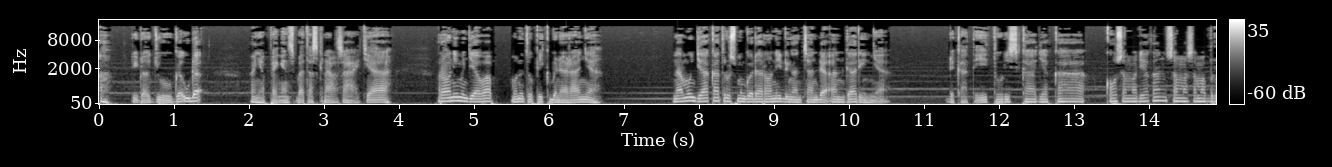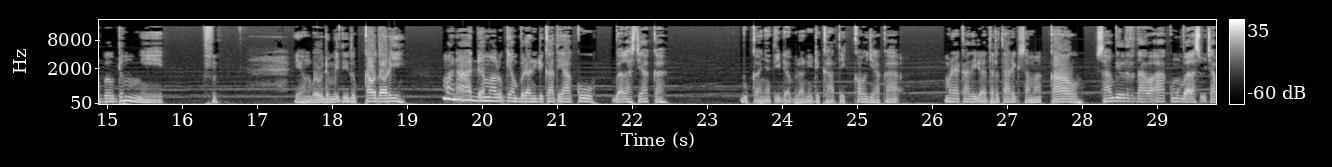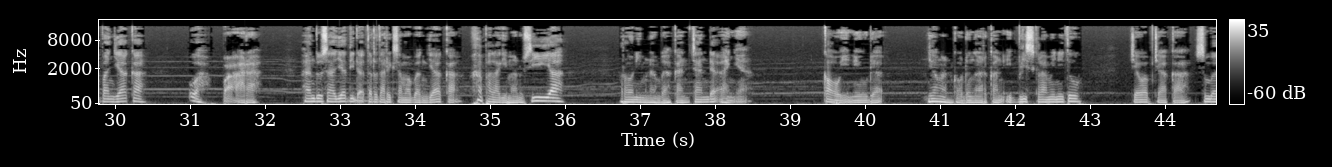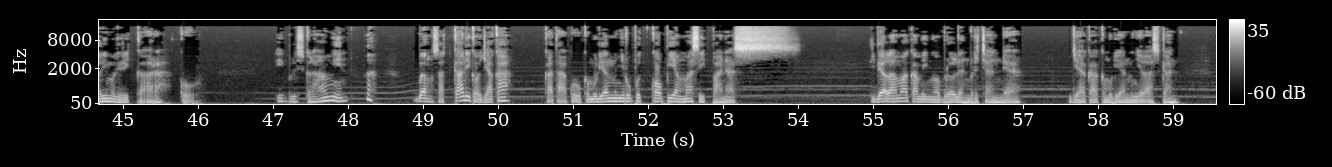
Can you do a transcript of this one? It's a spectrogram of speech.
Ah, tidak juga, udah. Hanya pengen sebatas kenal saja. Roni menjawab menutupi kebenarannya. Namun Jaka terus menggoda Roni dengan candaan garingnya. Dekati itu Rizka Jaka, kau sama dia kan sama-sama berbau demit. yang bau demit itu kau Tori. Mana ada makhluk yang berani dekati aku, balas Jaka. Bukannya tidak berani dekati kau Jaka, mereka tidak tertarik sama kau. Sambil tertawa aku membalas ucapan Jaka. Wah, parah. Hantu saja tidak tertarik sama Bang Jaka, apalagi manusia. Roni menambahkan candaannya. Kau ini udah, jangan kau dengarkan iblis kelamin itu. Jawab Jaka sembari melirik ke arahku. Iblis kelamin? Bangsat kali kau Jaka, kataku kemudian menyeruput kopi yang masih panas. Tidak lama kami ngobrol dan bercanda. Jaka kemudian menjelaskan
